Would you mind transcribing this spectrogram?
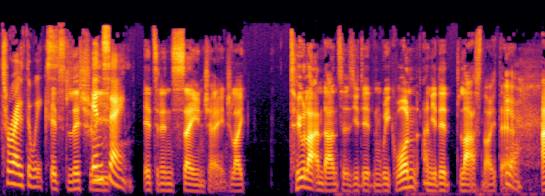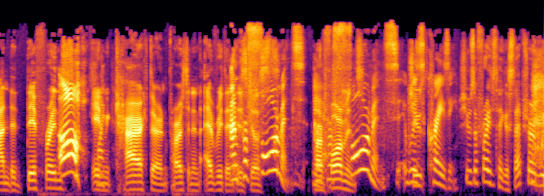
throughout the weeks. It's literally insane. It's an insane change. Like two Latin dances you did in week one and you did last night there. Yeah. And the difference Oh, in my- character and person and everything And is just performance. And Performance. Performance. It was She was- crazy. She was afraid to take a step short week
